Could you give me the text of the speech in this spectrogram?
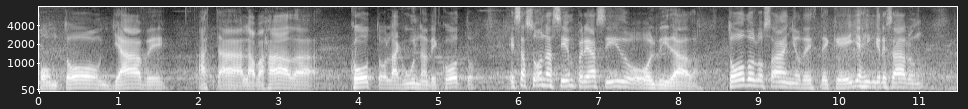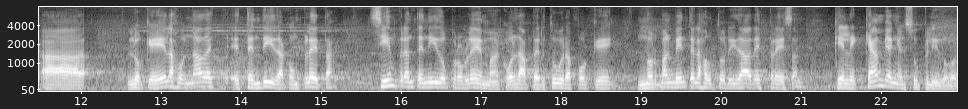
Pontón, Llave, hasta La Bajada, Coto, Laguna de Coto. Esa zona siempre ha sido olvidada. Todos los años, desde que ellas ingresaron a lo que es la jornada extendida, completa, siempre han tenido problemas con la apertura porque normalmente las autoridades expresan que le cambian el suplidor.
